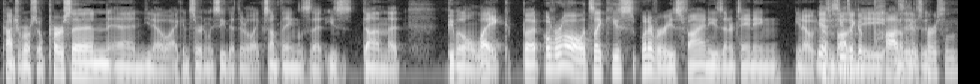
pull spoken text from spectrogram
controversial person, and you know I can certainly see that there are like some things that he's done that people don't like, but overall, it's like he's whatever. He's fine. He's entertaining. You know, it Yeah, doesn't seems bother like me. a I positive person.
